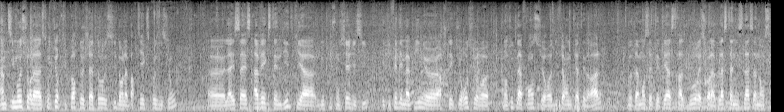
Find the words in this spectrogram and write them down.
Un petit mot sur la structure qui porte le château aussi dans la partie exposition. euh, la SAS AV Extended qui a du coup son siège ici et qui fait des mappings euh, architecturaux sur, euh, dans toute la France sur différentes cathédrales, notamment cet été à Strasbourg et sur la place Stanislas à Nancy.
